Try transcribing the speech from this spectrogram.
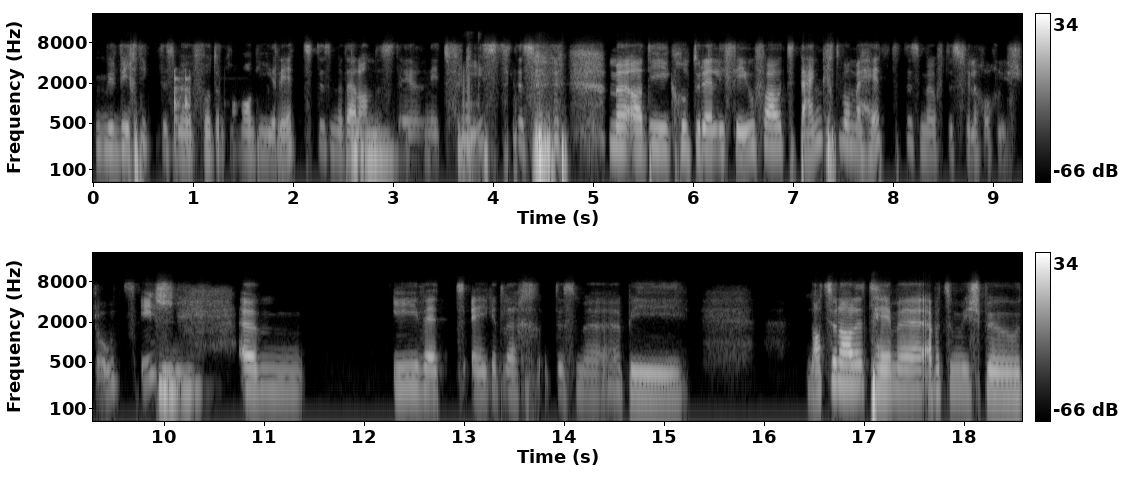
mir wichtig, dass man von der Romandie redet, dass man den mhm. Landesteil nicht vergisst, dass man an die kulturelle Vielfalt denkt, die man hat, dass man auf das vielleicht auch ein bisschen stolz ist. Mhm. Ähm, ich will eigentlich, dass man bei nationalen Themen, eben zum Beispiel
